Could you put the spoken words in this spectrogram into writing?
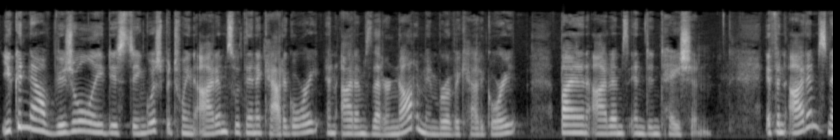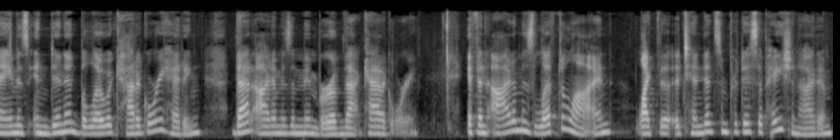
You can now visually distinguish between items within a category and items that are not a member of a category by an item's indentation. If an item's name is indented below a category heading, that item is a member of that category. If an item is left aligned, like the attendance and participation item,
